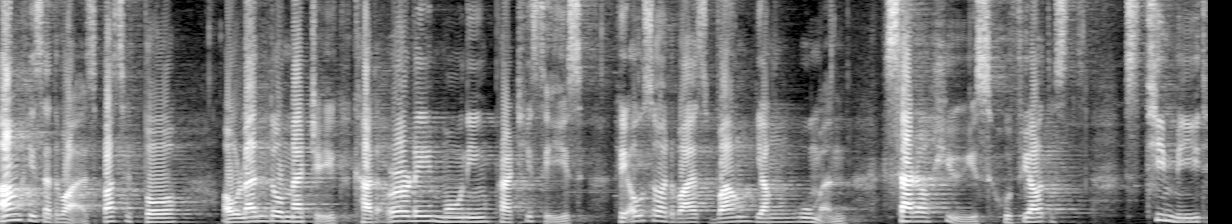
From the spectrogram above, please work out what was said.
On his advice, basketball Orlando Magic cut early morning practices. He also advised one young woman, Sarah Hughes, who felt timid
